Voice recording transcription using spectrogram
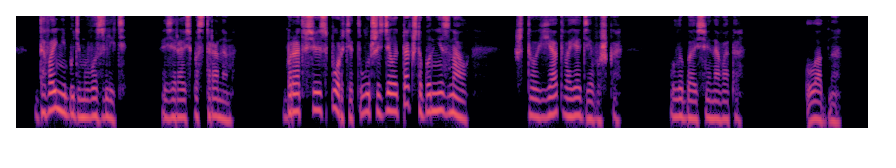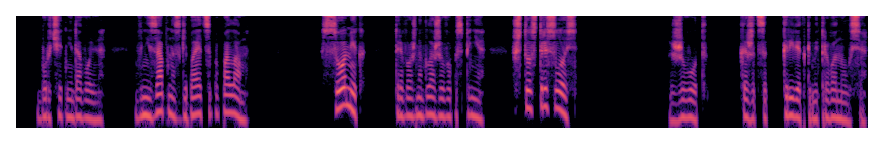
— «давай не будем его злить». Озираюсь по сторонам. «Брат все испортит, лучше сделать так, чтобы он не знал, что я твоя девушка». Улыбаюсь виновато. «Ладно», — бурчит недовольно. Внезапно сгибается пополам. «Сомик!» — тревожно глажу его по спине. «Что стряслось?» Живот, кажется, креветками траванулся.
